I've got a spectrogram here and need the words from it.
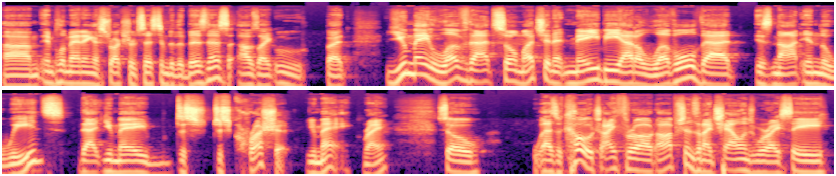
Um, implementing a structured system to the business, I was like, ooh, but you may love that so much, and it may be at a level that is not in the weeds that you may just just crush it. You may, right? So, as a coach, I throw out options and I challenge where I see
